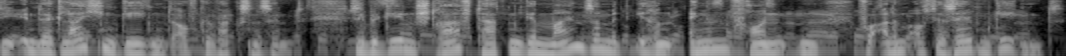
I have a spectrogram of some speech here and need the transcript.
die in der gleichen Gegend aufgewachsen sind. Sie begehen Straftaten gemeinsam mit ihren engen Freunden, vor allem aus derselben Gegend.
